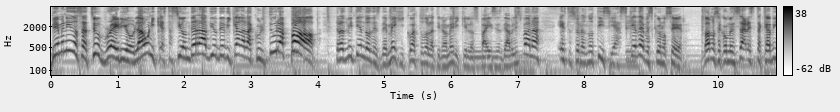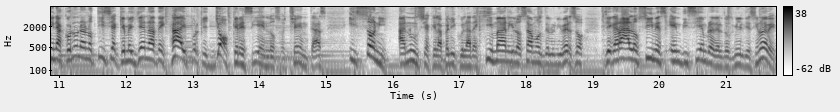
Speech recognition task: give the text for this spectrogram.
Bienvenidos a Tube Radio, la única estación de radio dedicada a la cultura pop. Transmitiendo desde México a toda Latinoamérica y los países de habla hispana, estas son las noticias que debes conocer. Vamos a comenzar esta cabina con una noticia que me llena de hype porque yo crecí en los 80s y Sony anuncia que la película de He-Man y los Amos del Universo llegará a los cines en diciembre del 2019.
